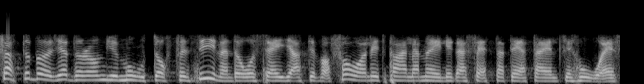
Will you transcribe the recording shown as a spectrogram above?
Så att då började de ju motoffensiven då och säga att det var farligt på alla möjliga sätt att äta LCHF.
